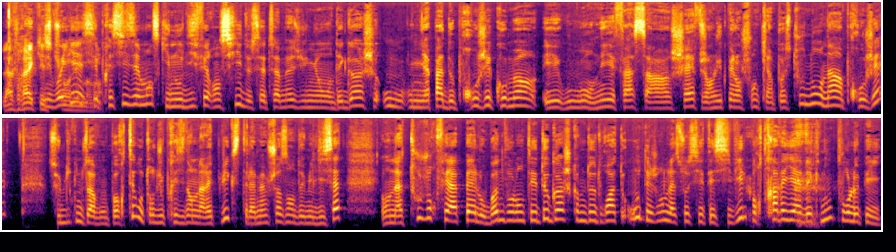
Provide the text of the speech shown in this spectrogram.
La vraie question. vous voyez, c'est précisément ce qui nous différencie de cette fameuse union des gauches où il n'y a pas de projet commun et où on est face à un chef, Jean-Luc Mélenchon, qui impose tout. Nous, on a un projet, celui que nous avons porté autour du président de la République. C'était la même chose en 2017. On a toujours fait appel aux bonnes volontés de gauche comme de droite ou des gens de la société civile pour travailler avec nous pour le pays.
